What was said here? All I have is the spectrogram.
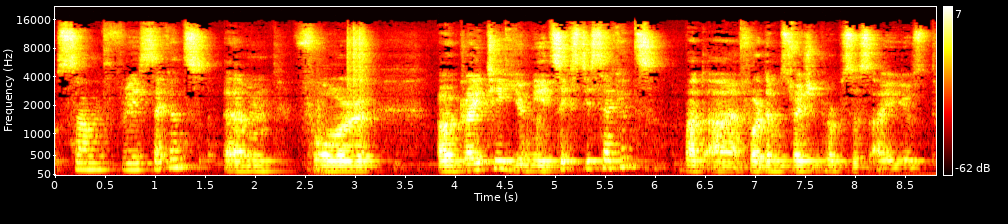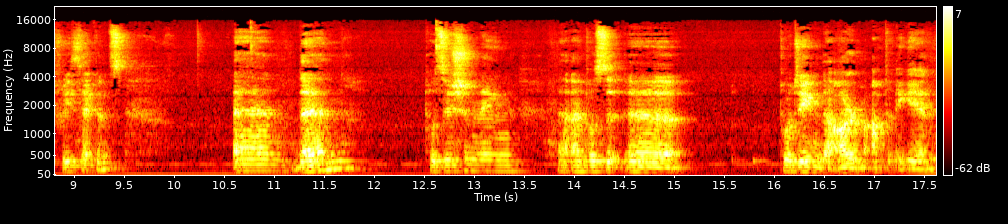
some 3 seconds. Um, for tea you need 60 seconds, but uh, for demonstration purposes I used 3 seconds. And then positioning, uh, I'm posi uh, putting the arm up again.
